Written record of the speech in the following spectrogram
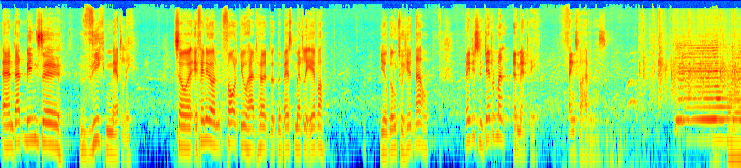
and that means uh, the medley. So, uh, if anyone thought you had heard the best medley ever, you're going to hear it now. Ladies and gentlemen, a medley. Thanks for having us. Thank you.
